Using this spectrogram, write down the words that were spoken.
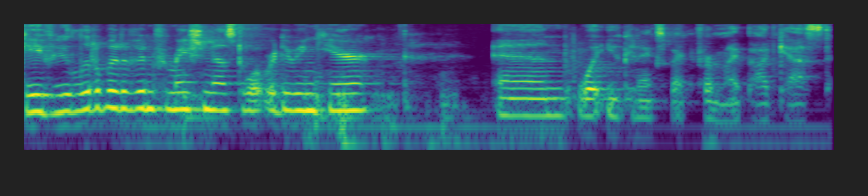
gave you a little bit of information as to what we're doing here and what you can expect from my podcast.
